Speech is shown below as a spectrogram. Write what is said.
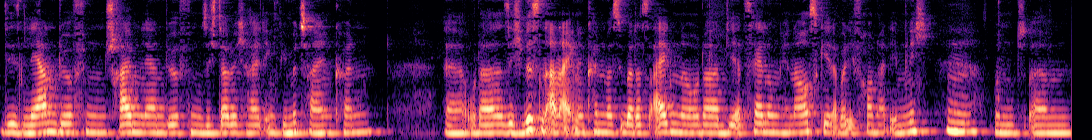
lesen lernen dürfen, schreiben lernen dürfen, sich dadurch halt irgendwie mitteilen können äh, oder sich Wissen aneignen können, was über das eigene oder die Erzählung hinausgeht, aber die Frauen halt eben nicht. Mhm. Und ähm,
